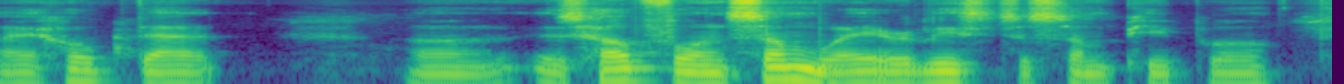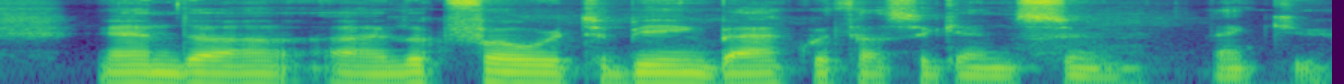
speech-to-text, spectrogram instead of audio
I hope that uh, is helpful in some way, or at least to some people. And uh, I look forward to being back with us again soon. Thank you.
